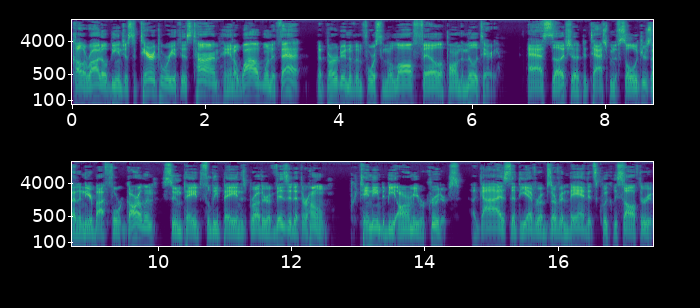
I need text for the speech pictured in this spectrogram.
Colorado being just a territory at this time, and a wild one at that, the burden of enforcing the law fell upon the military. As such, a detachment of soldiers at a nearby Fort Garland soon paid Felipe and his brother a visit at their home, pretending to be army recruiters, a guise that the ever observant bandits quickly saw through.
